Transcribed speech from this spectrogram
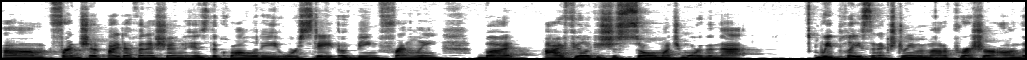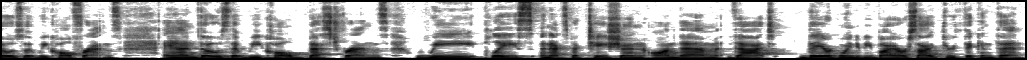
Um, friendship by definition is the quality or state of being friendly, but I feel like it's just so much more than that we place an extreme amount of pressure on those that we call friends. And those that we call best friends, we place an expectation on them that they are going to be by our side through thick and thin.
